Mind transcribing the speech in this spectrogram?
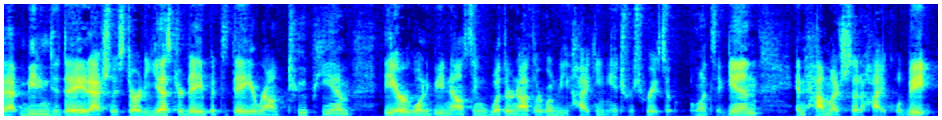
that meeting today. It actually started yesterday, but today around 2 p.m., they are going to be announcing whether or not they're going to be hiking interest rates once again and how much that hike will be.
